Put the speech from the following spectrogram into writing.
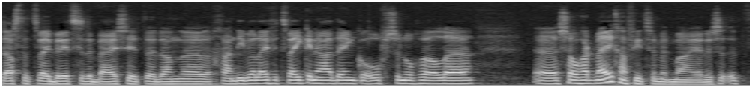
als er twee Britsen erbij zitten, dan gaan die wel even twee keer nadenken of ze nog wel zo hard mee gaan fietsen met Maya. Dus het,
